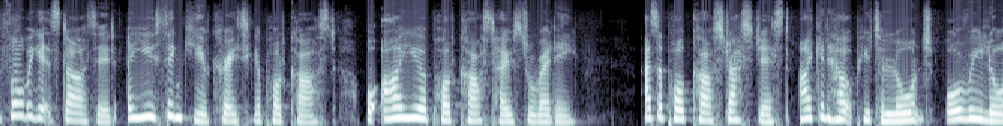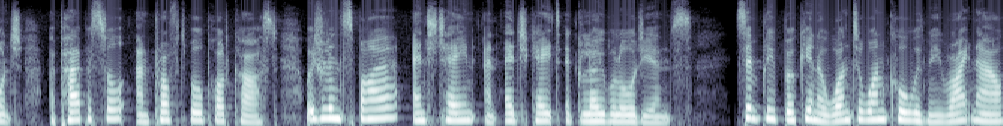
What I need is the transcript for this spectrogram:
Before we get started, are you thinking of creating a podcast or are you a podcast host already? As a podcast strategist, I can help you to launch or relaunch a purposeful and profitable podcast which will inspire, entertain, and educate a global audience. Simply book in a one to one call with me right now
